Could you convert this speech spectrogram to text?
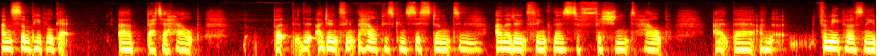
and some people get uh, better help. But th- I don't think the help is consistent, and I don't think there's sufficient help out there. And uh, for me personally, a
